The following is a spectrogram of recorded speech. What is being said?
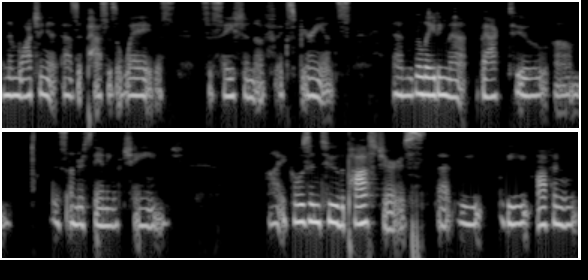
and then watching it as it passes away this cessation of experience and relating that back to um, this understanding of change. Uh, it goes into the postures that we we often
